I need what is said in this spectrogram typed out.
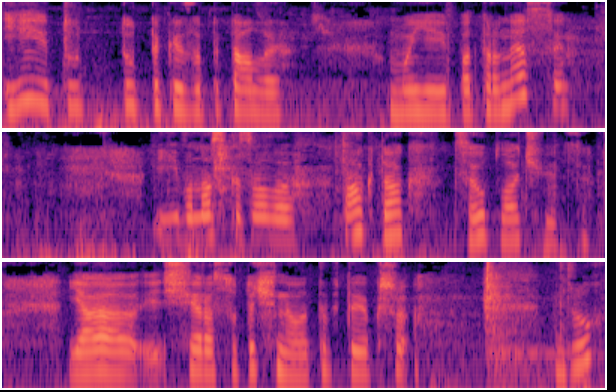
І тут, тут таки запитали моєї патронеси. І вона сказала: так, так, це оплачується. Я ще раз уточнила. Тобто, якщо Джух,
